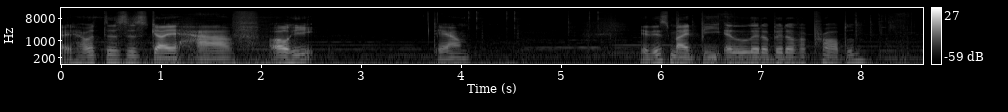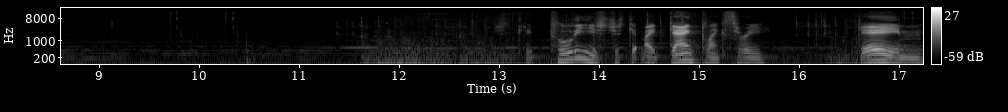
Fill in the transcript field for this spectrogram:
Wait, what does this guy have? Oh, he... Damn. Yeah, this might be a little bit of a problem. Just please just get my Gangplank 3 game.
